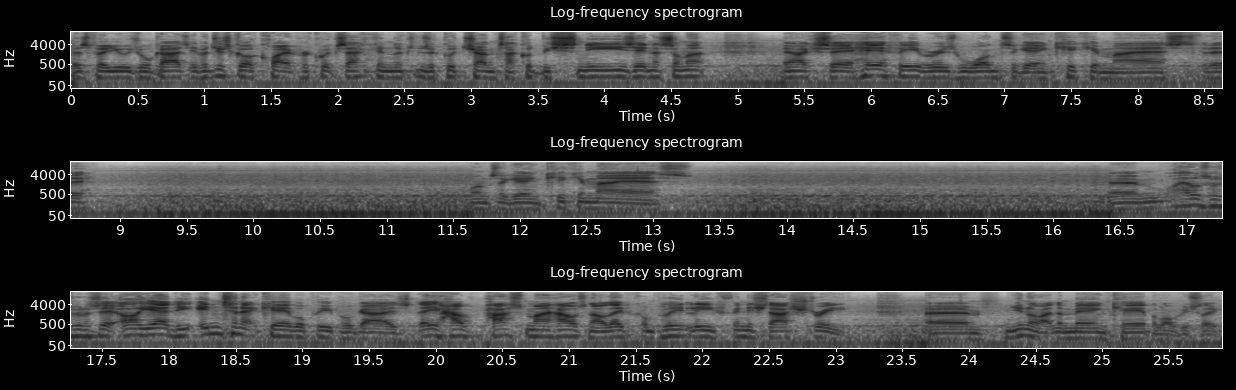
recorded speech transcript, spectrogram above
As per usual, guys, if I just go quiet for a quick second, there's a good chance I could be sneezing or something. And like I say, hay fever is once again kicking my ass today. Once again, kicking my ass. Um, what else was I going to say? Oh yeah, the internet cable people, guys. They have passed my house now. They've completely finished our street. Um, you know, like the main cable, obviously.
